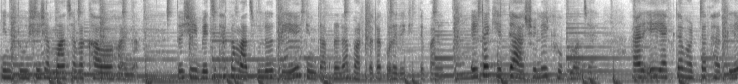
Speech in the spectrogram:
কিন্তু সেসব মাছ আবার খাওয়া হয় না। তো সেই বেঁচে থাকা মাছগুলো দিয়ে কিন্তু আপনারা ভর্তাটা করে দেখতে পারেন। এইটা খেতে আসলেই খুব মজার আর এই একটা ভর্তা থাকলে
